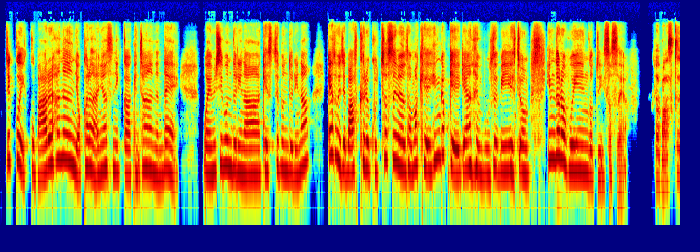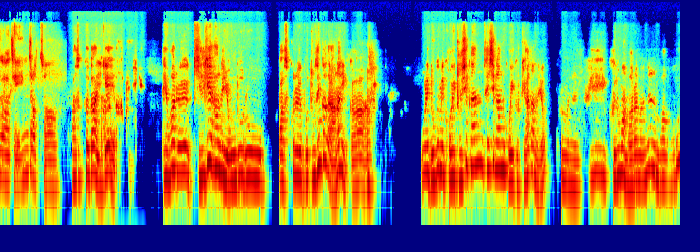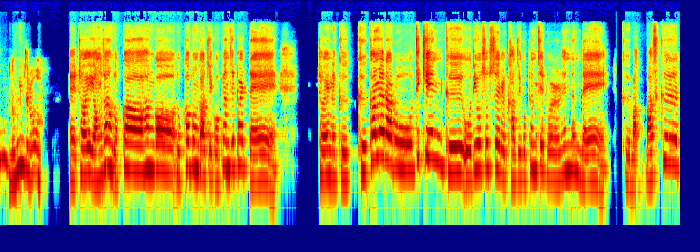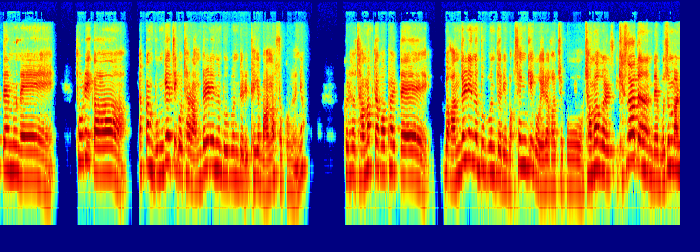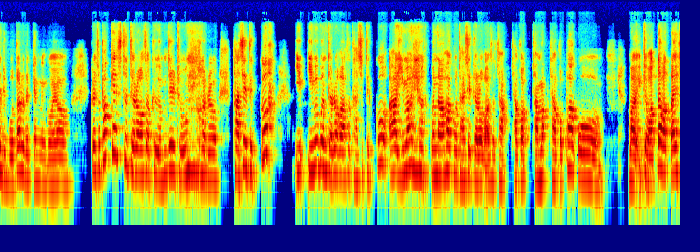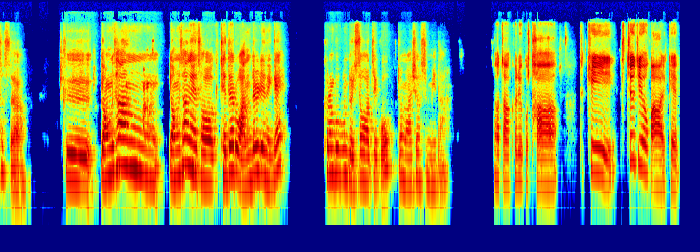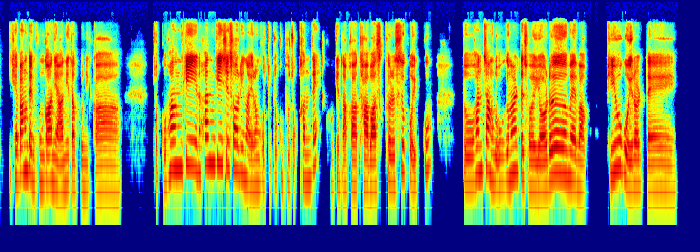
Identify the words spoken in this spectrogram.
찍고 있고 말을 하는 역할은 아니었으니까 괜찮았는데 뭐 MC분들이나 게스트분들이나 계속 이제 마스크를 고쳐 쓰면서 막 이렇게 힘겹게 얘기하는 모습이 좀 힘들어 보이는 것도 있었어요. 그 마스크가 제일 힘들었죠. 마스크가 이게 대화를 길게 하는 용도로 마스크를 보통 생각을 안 하니까 우리 녹음이 거의 2시간, 3시간 거의 그렇게 하잖아요. 그러면은 그동안 말하면은 막 오, 너무 힘들어. 네, 저희 영상 녹화한 거 녹화본 가지고 편집할 때 저희는 그, 그 카메라로 찍힌 그 오디오 소스를 가지고 편집을 했는데 그 마, 마스크 때문에 소리가 약간 뭉개지고 잘 안 들리는 부분들이 되게 많았었거든요. 그래서 자막 작업할 때 막 안 들리는 부분들이 막 생기고 이래가지고 자막을 이렇게 써야 되는데 무슨 말인지 못 알아듣겠는 거예요. 그래서 팟캐스트 들어가서 그 음질 좋은 거를 다시 듣고 이, 이 부분 들어가서 다시 듣고 아 이 말이었구나 하고 다시 들어가서 자, 작업 자막 작업하고 막 이렇게 왔다 갔다 했었어요. 그 영상 영상에서 제대로 안 들리는 게 그런 부분도 있어가지고 좀 아쉬웠습니다. 맞아. 그리고 다 특히 스튜디오가 이렇게 개방된 공간이 아니다 보니까 조금 환기 환기 시설이나 이런 것도 조금 부족한데 거기다가 다 마스크를 쓰고 있고 또 한창 녹음할 때 저희 여름에 막 비 오고 이럴 때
